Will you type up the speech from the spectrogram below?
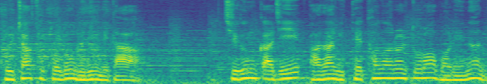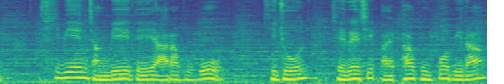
불착 속도도 느립니다. 지금까지 바다 밑에 터널을 뚫어버리는 TBM 장비에 대해 알아보고 기존 재래식 발파 공법이랑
